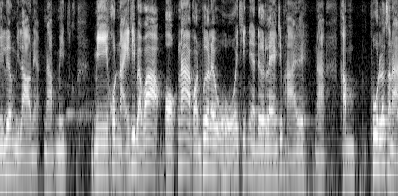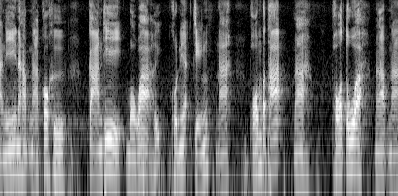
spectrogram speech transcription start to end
มีเรื่องมีราวเนี่ยนะครับมีมีคนไหนที่แบบว่าออกหน้าก่อนเพื่อนเลยโอ้โหไอ้ทิศเนี่ยเดินแรงชิบหายเลยนะคำพูดลักษณะนี้นะครับนะก็คือการที่บอกว่าเฮ้ยคนเนี้ยเจ๋งนะพร้อมปะทะ นะพอตัวนะครับนะ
